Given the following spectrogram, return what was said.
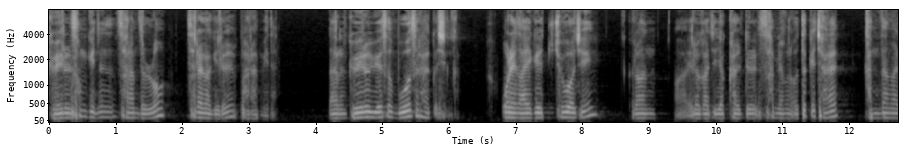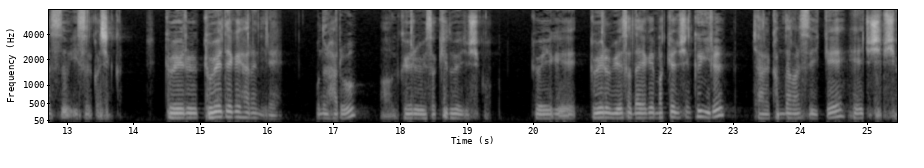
교회를 섬기는 사람들로 살아가기를 바랍니다. 나는 교회를 위해서 무엇을 할 것인가? 올해 나에게 주어진 그런 어, 여러 가지 역할들, 사명을 어떻게 잘 감당할 수 있을 것인가? 교회를 교회되게 하는 일에 오늘 하루 어, 교회를 위해서 기도해 주시고 교회에게 교회를 위해서 나에게 맡겨 주신 그 일을 잘 감당할 수 있게 해 주십시오.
